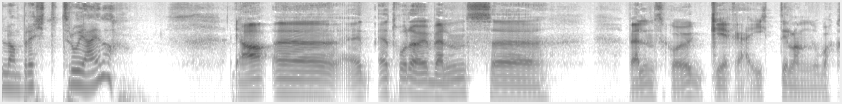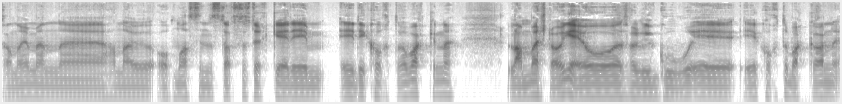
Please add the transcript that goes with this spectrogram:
Lambrecht, tror jeg, da. Ja, uh, jeg, jeg, tror det er Wellens uh, Wellens går jo greit i lange bakker, men uh, han har jo åpenbart sin største styrke i de, i de kortere bakkene. Lambert òg er jo selvfølgelig god i, i korte bakker. Han,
